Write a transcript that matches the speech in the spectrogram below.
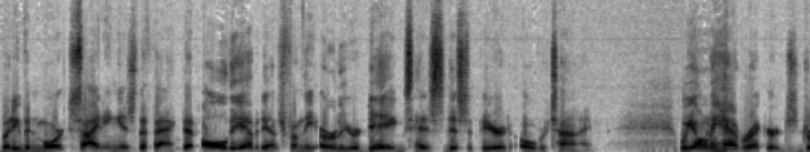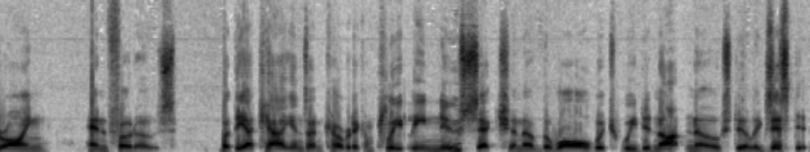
But even more exciting is the fact that all the evidence from the earlier digs has disappeared over time. We only have records, drawing, and photos. But the Italians uncovered a completely new section of the wall which we did not know still existed.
